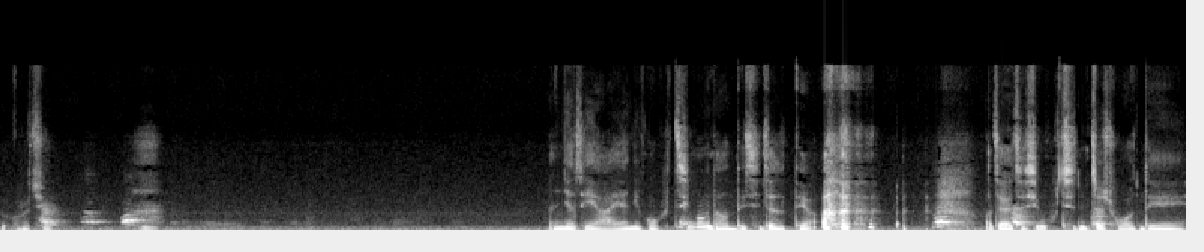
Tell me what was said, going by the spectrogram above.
왜 그러지? 안녕하세요. 아연이 곡 신곡 나오는데 진짜 좋대요. 맞아요. 제 신곡 진짜 좋아한데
